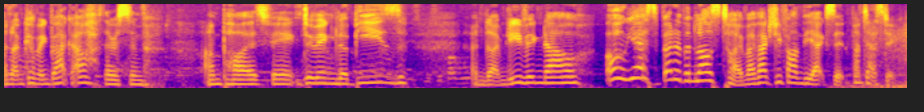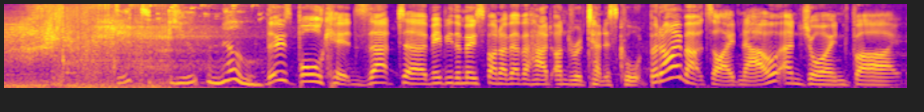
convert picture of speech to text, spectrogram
and I'm coming back. Ah, there are some umpires doing le bise and I'm leaving now. Oh, yes, better than last time. I've actually found the exit. Fantastic. Did you know? Those ball kids, that uh, may be the most fun I've ever had under a tennis court. But I'm outside now and joined by.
